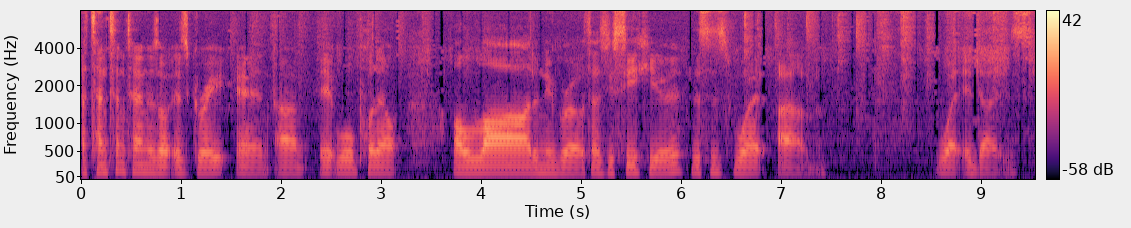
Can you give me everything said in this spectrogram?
A 10 10 10 is, is great and um, it will put out a lot of new growth. As you see here, this is what um, what it does.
